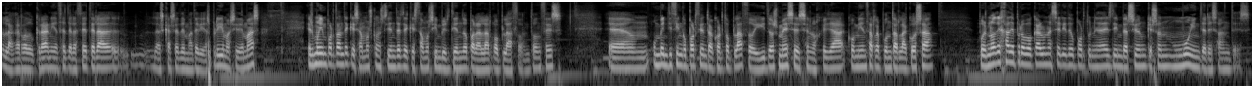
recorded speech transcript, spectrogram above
la guerra de Ucrania, etcétera, etcétera, la escasez de materias primas y demás, es muy importante que seamos conscientes de que estamos invirtiendo para largo plazo. Entonces, em, un 25% a corto plazo y dos meses en los que ya comienza a repuntar la cosa, pues no deja de provocar una serie de oportunidades de inversión que son muy interesantes.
